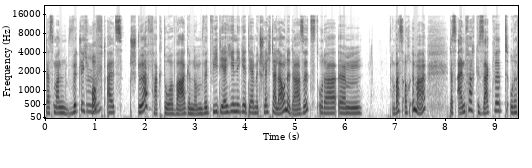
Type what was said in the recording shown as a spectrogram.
dass man wirklich mhm. oft als Störfaktor wahrgenommen wird, wie derjenige, der mit schlechter Laune da sitzt oder ähm, was auch immer, dass einfach gesagt wird oder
